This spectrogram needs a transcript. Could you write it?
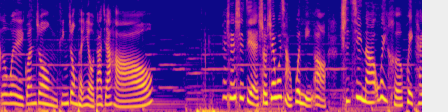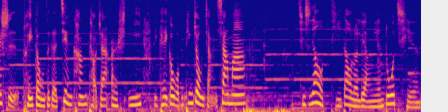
各位观众、听众朋友，大家好。佩珊师姐，首先我想问您啊，慈济呢为何会开始推动这个健康挑战二十一？你可以跟我们听众讲一下吗？其实要提到了两年多前，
